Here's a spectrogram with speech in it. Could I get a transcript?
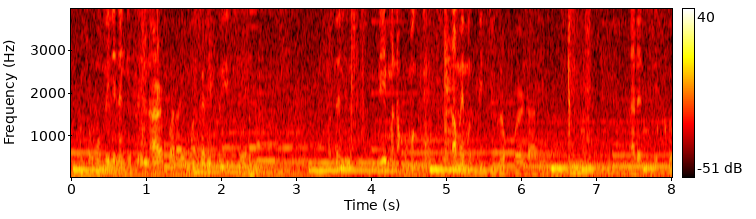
Gusto ko bumili ng SLR para yung mga ganito yung SLR. Madali lang. Hindi man ako mag-video. Na may mag-videographer tayo. Narin dito.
